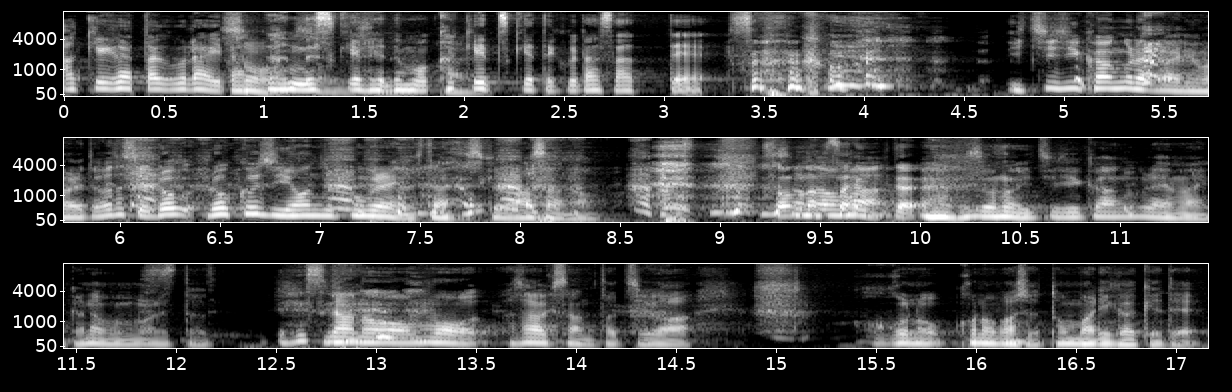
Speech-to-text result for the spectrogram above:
明け方ぐらいだったんですけれども、ね駆けつけてくださって、1時間ぐらい前に生まれて、私 6, 6時40分ぐらいに来たんですけど、朝の。そんなの最後みたいまあその1時間ぐらい前かな、生まれた。であの、もう、浅脇さんたちは、ここの、この場所、泊まりがけで、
